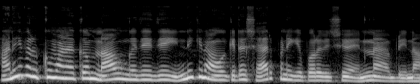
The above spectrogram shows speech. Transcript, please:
அனைவருக்கும் வணக்கம். நான் உங்கள் ஜேஜே இன்றைக்கி நான் உங்ககிட்ட ஷேர் பண்ணிக்க போகிற விஷயம் என்ன அப்படின்னா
